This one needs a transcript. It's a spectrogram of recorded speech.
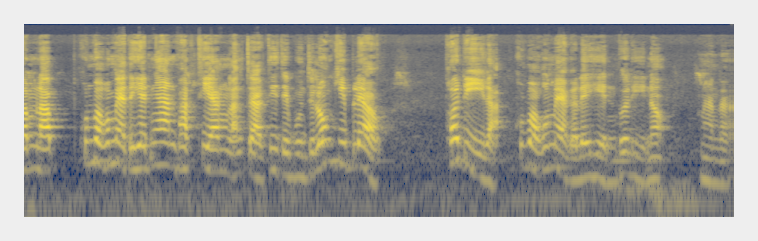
สำหรับคุณพ่อคุณแม่จะเฮ็ดงานพักเที่ยงหลังจากที่เจบุญจะลงคลิปแล้ว พอดีล่ะ คุณพ่อคุณแม่ก็ได้เห็นพอดีเนาะ นั่นละ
